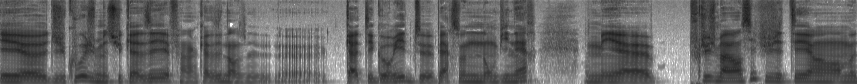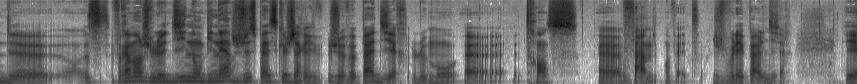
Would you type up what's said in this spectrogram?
Et euh, du coup, je me suis casé, enfin casé dans une euh, catégorie de personnes non binaires, mais plus je m'avançais, plus j'étais en mode vraiment je le dis non binaire juste parce que j'arrive, je veux pas dire le mot trans femme en fait, je voulais pas le dire. Et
